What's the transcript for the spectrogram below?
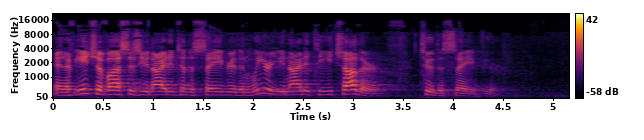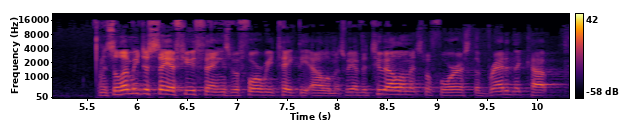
And if each of us is united to the Savior, then we are united to each other to the Savior. And so let me just say a few things before we take the elements. We have the two elements before us the bread and the cup.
